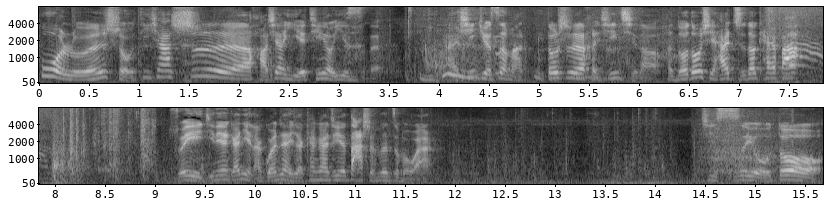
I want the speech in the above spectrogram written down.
破轮守地下室好像也挺有意思的。哎，新角色嘛，都是很新奇的，很多东西还值得开发。所以今天赶紧来观战一下，看看这些大神们怎么玩。祭司有洞。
